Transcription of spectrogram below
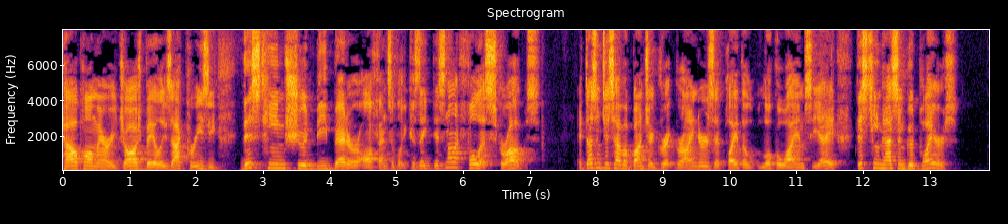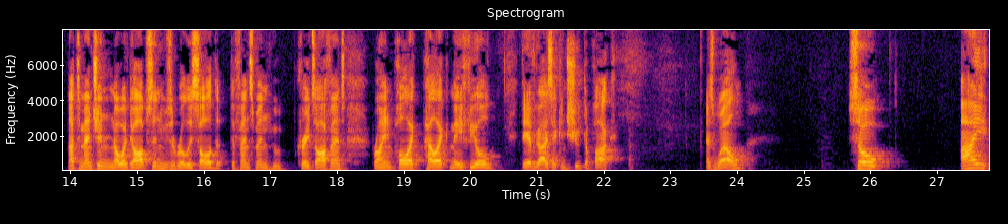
Kyle Palmieri, Josh Bailey, Zach Parise, this team should be better offensively because it's not full of scrubs. It doesn't just have a bunch of grit grinders that play at the local YMCA. This team has some good players. Not to mention Noah Dobson, who's a really solid defenseman who creates offense. Ryan Pulock, Pelech, Mayfield. They have guys that can shoot the puck as well. So I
